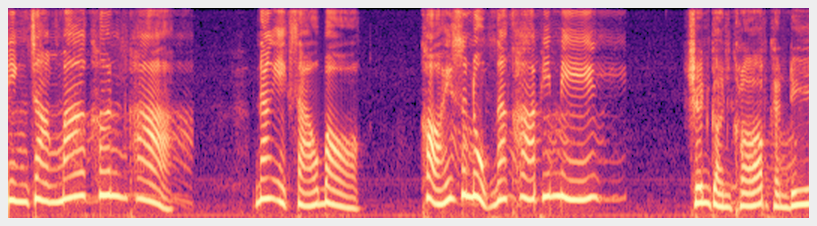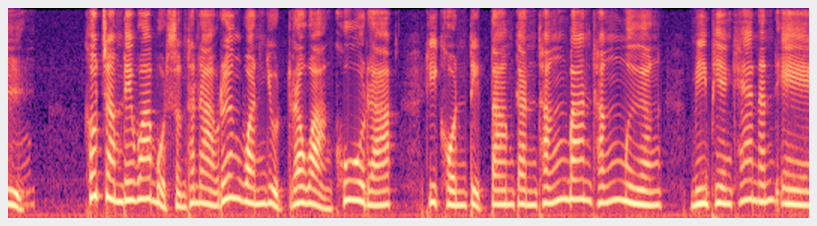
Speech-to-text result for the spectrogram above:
จริงจังมากขึ้นค่ะนางเอกสาวบอก ขอให้สนุกนะคะพี่มิก เช่นกันครับแคนดี้เขาจำได้ว่าบทสนทนาเรื่องวันหยุดระหว่างคู่รัก ที่คนติดตามกันทั้งบ้านทั้งเมือง มีเพียงแค่นั้นเอง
